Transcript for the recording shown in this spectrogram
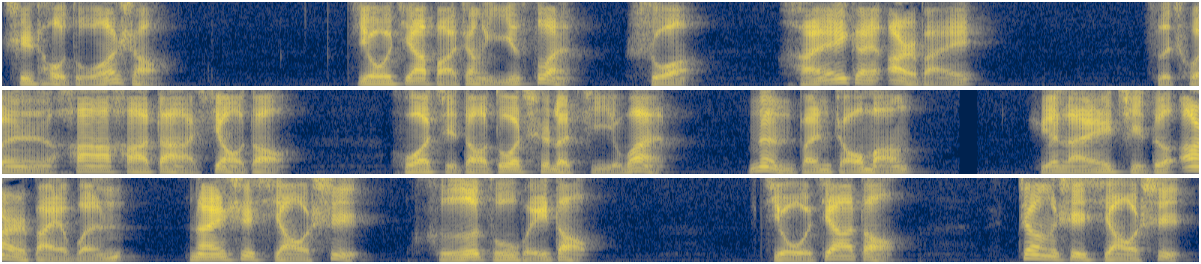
吃透多少？”酒家把账一算，说：“还该二百。”子春哈哈大笑道：“我只道多吃了几万，嫩般着忙。原来只得二百文，乃是小事，何足为道？”酒家道：“正是小事，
